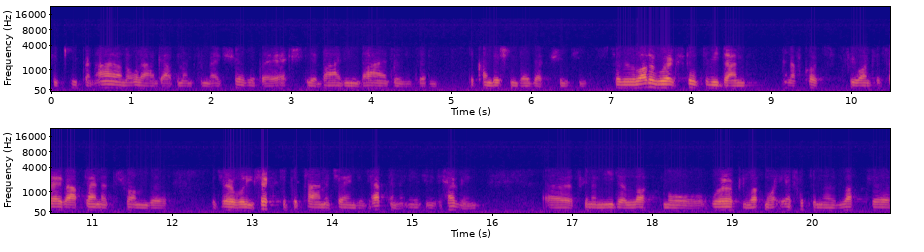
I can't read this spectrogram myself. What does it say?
to keep an eye on all our governments and make sure that they're actually abiding by the, the, the conditions of that treaty. So there's a lot of work still to be done, and of course, if we want to save our planet from the, the terrible effects that the climate change is happening is having, uh, it's going to need a lot more work, a lot more effort, and a lot uh,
